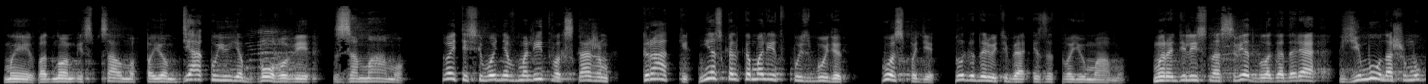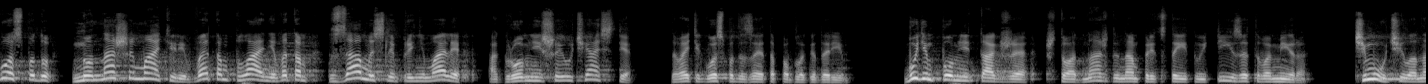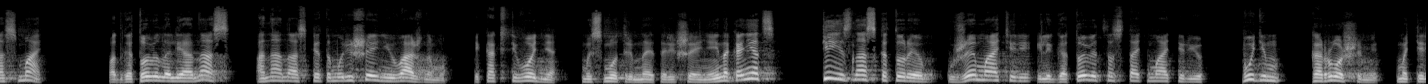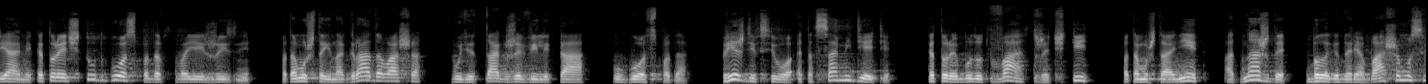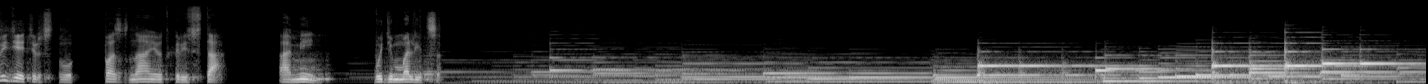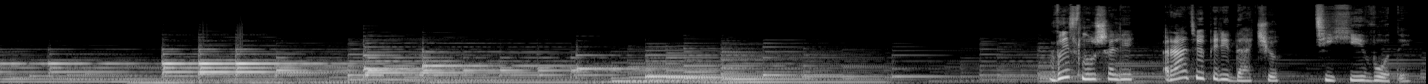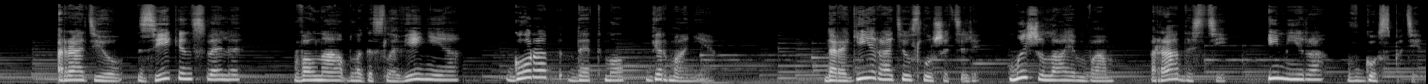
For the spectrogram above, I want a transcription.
Мы в одном из псалмов поем «Дякую я Богови за маму». Давайте сегодня в молитвах скажем кратких, несколько молитв пусть будет. Господи, благодарю Тебя и за Твою маму. Мы родились на свет благодаря Ему, нашему Господу, но наши матери в этом плане, в этом замысле принимали огромнейшее участие. Давайте Господа за это поблагодарим. Будем помнить также, что однажды нам предстоит уйти из этого мира. Чему учила нас мать? Подготовила ли она нас, она нас к этому решению важному? И как сегодня мы смотрим на это решение? И, наконец, те из нас, которые уже матери или готовятся стать матерью, будем хорошими матерями, которые чтут Господа в своей жизни, потому что и награда ваша будет также велика у Господа. Прежде всего, это сами дети, которые будут вас же чтить, потому что они однажды, благодаря вашему свидетельству, познают Христа. Аминь. Будем молиться. Слушали радиопередачу «Тихие воды». Радио Зегенсвелле, «Волна благословения», город Детмал, Германия. Дорогие радиослушатели, мы желаем вам радости и мира в Господе.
